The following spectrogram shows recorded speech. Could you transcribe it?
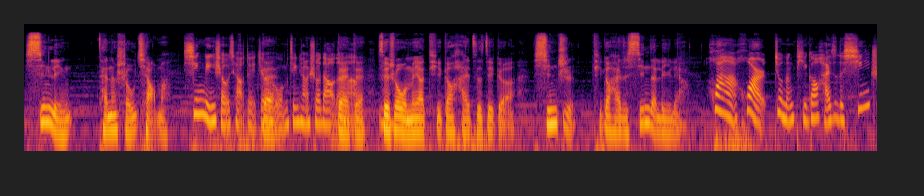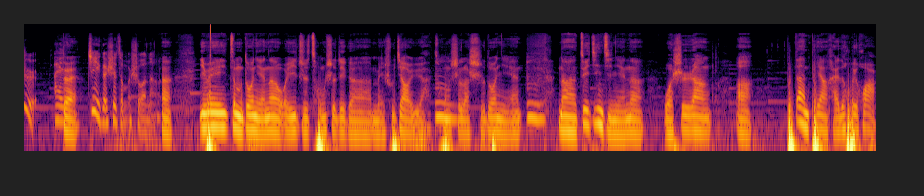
心灵才能手巧嘛。心灵手巧，对，这是我们经常说到的。对对，所以说我们要提高孩子这个心智，提高孩子心的力量。画画就能提高孩子的心智。哎，对，这个是怎么说呢？嗯因为这么多年呢，我一直从事这个美术教育啊，嗯从事了十多年。嗯那最近几年呢，我是让啊，不但培养孩子绘画，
